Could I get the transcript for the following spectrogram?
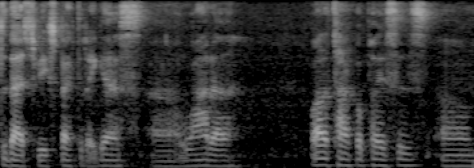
to that to be expected, I guess. Uh, a lot of, a lot of taco places. Um,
